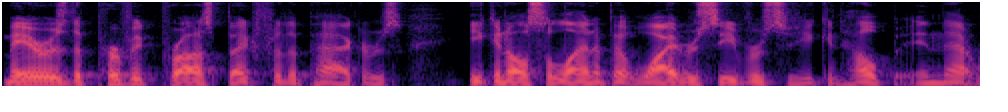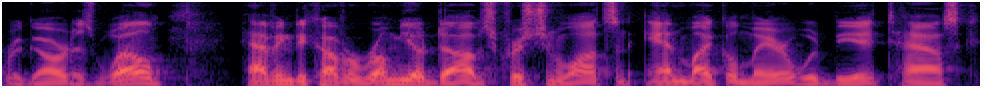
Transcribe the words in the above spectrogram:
Mayer is the perfect prospect for the Packers. He can also line up at wide receiver, so he can help in that regard as well. Having to cover Romeo Doubs, Christian Watson, and Michael Mayer would be a task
